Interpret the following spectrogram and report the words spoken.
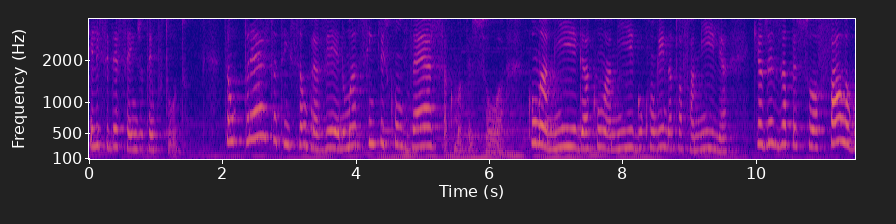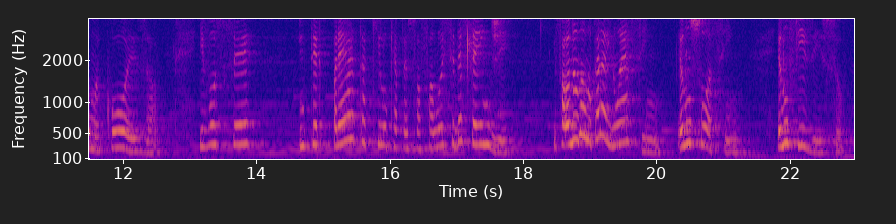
Ele se defende o tempo todo. Então presta atenção para ver numa simples conversa com uma pessoa, com uma amiga, com um amigo, com alguém da tua família, que às vezes a pessoa fala alguma coisa e você interpreta aquilo que a pessoa falou e se defende. E fala: "Não, não, não, peraí, não é assim. Eu não sou assim. Eu não fiz isso."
